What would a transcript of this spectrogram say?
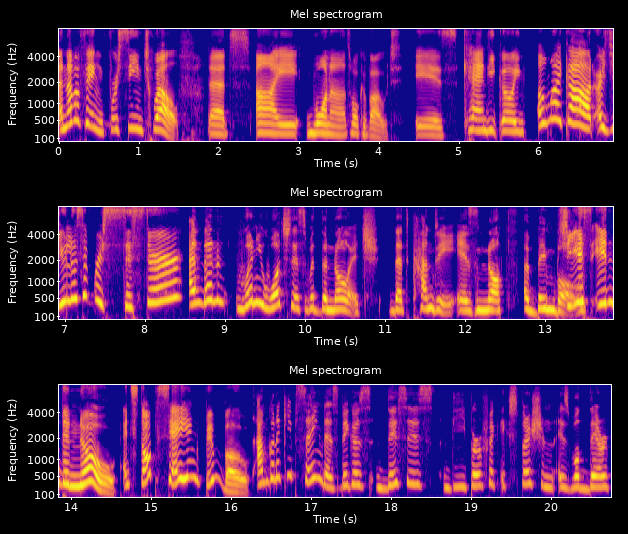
Another thing for scene 12 that I wanna talk about is Candy going, Oh my god, are you Lucifer's sister? And then when you watch this with the knowledge that Candy is not a bimbo. She is in the know. And stop saying bimbo. I'm gonna keep saying this because this is the perfect expression, is what they're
